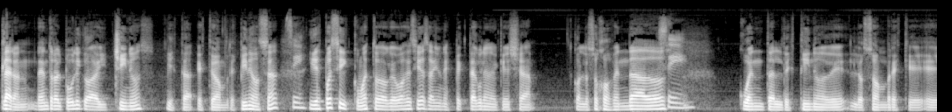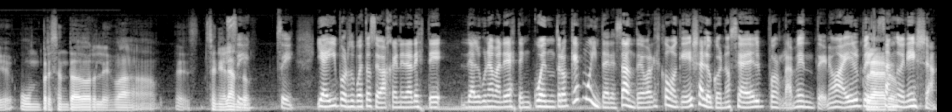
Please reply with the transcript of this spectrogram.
claro, dentro del público hay chinos y está este hombre, Espinosa. sí. Y después sí, como esto que vos decías, hay un espectáculo en el que ella, con los ojos vendados, Sí. Cuenta el destino de los hombres que eh, un presentador les va eh, señalando. Sí, sí. Y ahí, por supuesto, se va a generar este, de alguna manera, este encuentro, que es muy interesante, porque es como que ella lo conoce a él por la mente, ¿no? A él pensando Claro. en ella.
